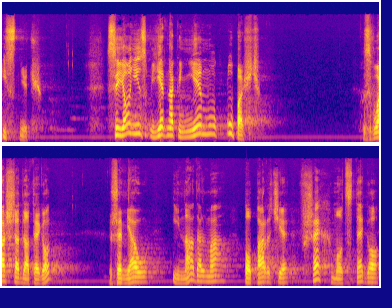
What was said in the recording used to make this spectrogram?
istnieć. Syjonizm jednak nie mógł upaść, zwłaszcza dlatego, że miał i nadal ma poparcie wszechmocnego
